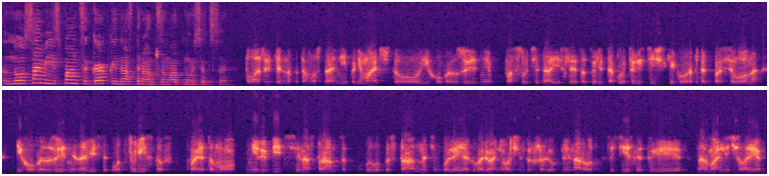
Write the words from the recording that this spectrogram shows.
Но сами испанцы как к иностранцам относятся? Положительно, потому что они понимают, что их образ жизни, по сути, да, если это такой туристический город, как Барселона, их образ жизни зависит от туристов, поэтому не любить иностранцев было бы странно, тем более, я говорю, они очень дружелюбный народ. То есть, если ты нормальный человек,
